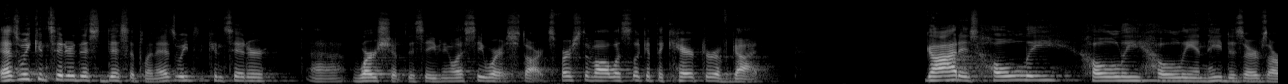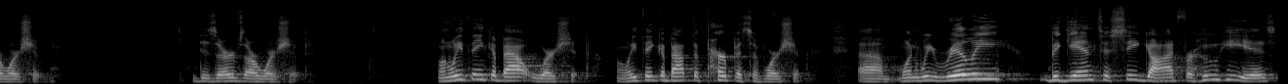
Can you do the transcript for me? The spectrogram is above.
as we consider this discipline, as we consider uh, worship this evening, let's see where it starts. First of all, let's look at the character of God. God is holy, holy, holy, and He deserves our worship. He deserves our worship. When we think about worship, when we think about the purpose of worship, um, when we really begin to see God for who He is,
